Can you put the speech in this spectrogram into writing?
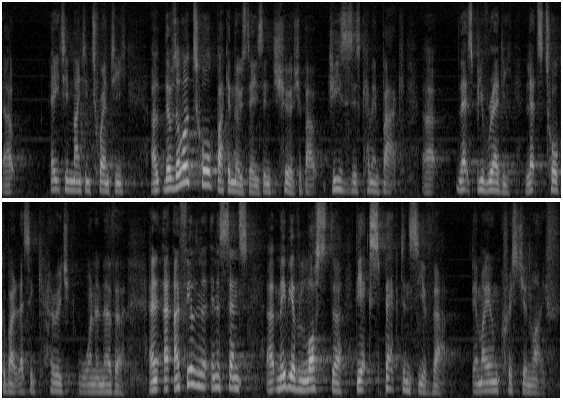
uh, 18, 19, 20, uh, there was a lot of talk back in those days in church about Jesus is coming back. Uh, let's be ready. Let's talk about it. Let's encourage one another. And I feel, in a, in a sense, uh, maybe I've lost the, the expectancy of that in my own Christian life.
